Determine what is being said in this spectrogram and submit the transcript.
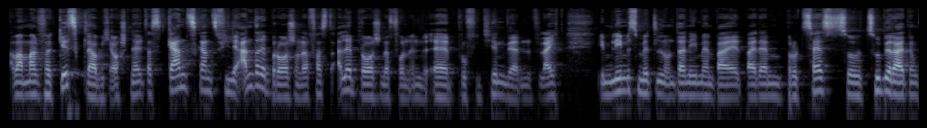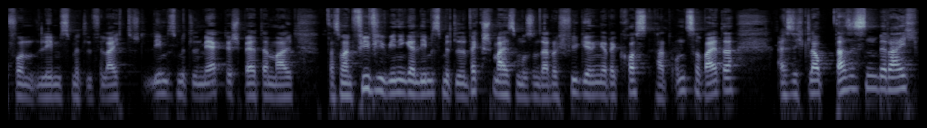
Aber man vergisst, glaube ich, auch schnell, dass ganz, ganz viele andere Branchen oder fast alle Branchen davon äh, profitieren werden. Vielleicht im Lebensmittelunternehmen bei, bei dem Prozess zur Zubereitung von Lebensmitteln, vielleicht Lebensmittelmärkte später mal, dass man viel, viel weniger Lebensmittel wegschmeißen muss und dadurch viel geringere Kosten hat und so weiter. Also ich glaube, das ist ein Bereich,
